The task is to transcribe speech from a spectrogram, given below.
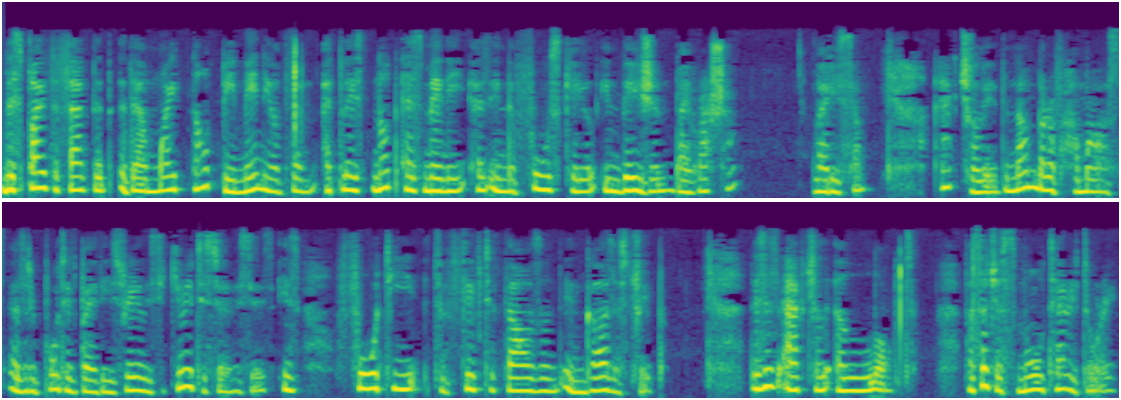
despite the fact that there might not be many of them, at least not as many as in the full-scale invasion by Russia. Larissa, Actually, the number of Hamas, as reported by the Israeli security services, is 40 to 50,000 in Gaza Strip. This is actually a lot for such a small territory.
